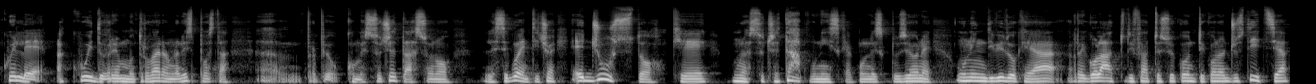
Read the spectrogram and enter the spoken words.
quelle a cui dovremmo trovare una risposta eh, proprio come società sono le seguenti, cioè è giusto che una società punisca con l'esclusione un individuo che ha regolato di fatto i suoi conti con la giustizia?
